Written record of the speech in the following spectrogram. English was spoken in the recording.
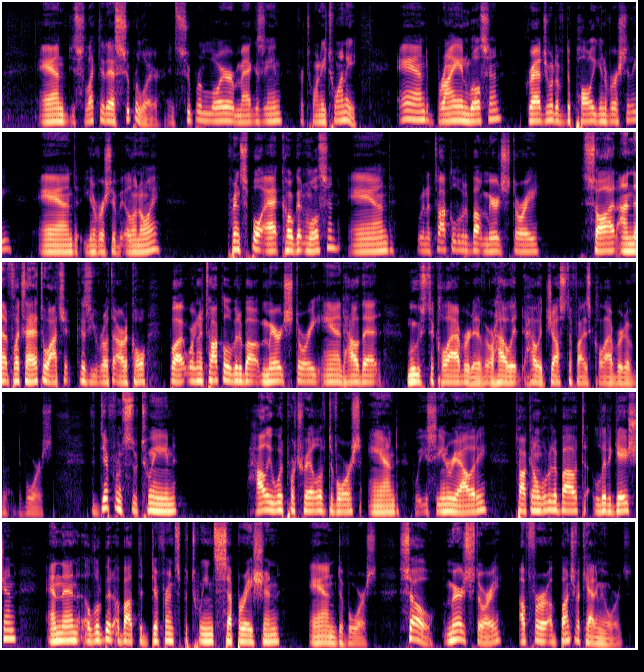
and selected as super lawyer in Super Lawyer magazine for 2020. And Brian Wilson, graduate of DePaul University and University of Illinois, principal at Kogut and Wilson, and we're going to talk a little bit about Marriage Story. Saw it on Netflix. I had to watch it because you wrote the article. But we're going to talk a little bit about Marriage Story and how that moves to collaborative, or how it how it justifies collaborative divorce. The difference between Hollywood portrayal of divorce and what you see in reality. Talking a little bit about litigation, and then a little bit about the difference between separation and divorce. So, Marriage Story up for a bunch of Academy Awards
